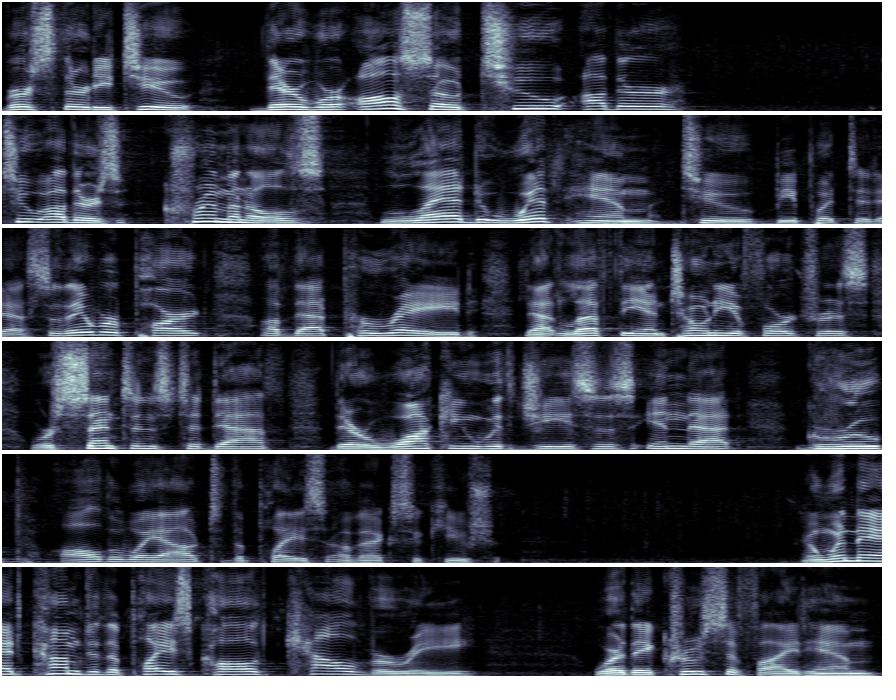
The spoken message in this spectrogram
Verse 32 there were also two other two others criminals led with him to be put to death. So they were part of that parade that left the Antonia fortress, were sentenced to death. They're walking with Jesus in that group all the way out to the place of execution. And when they had come to the place called Calvary, where they crucified him,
